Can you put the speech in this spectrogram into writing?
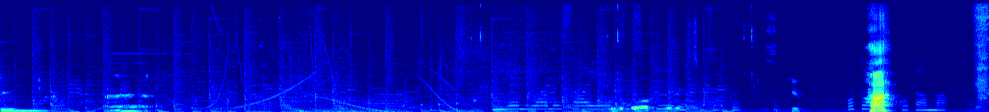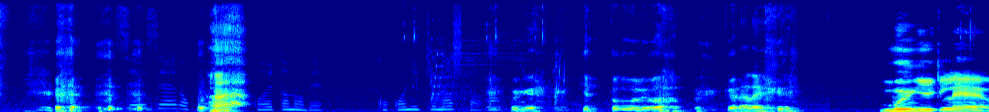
ดึงอ่าอยู่ตัวสกิปฮะฮะมึงเห็นตู้หรือเปล่า เกิดอะไรขึ้น มึงอีกแล้ว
